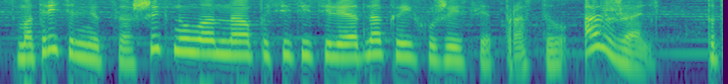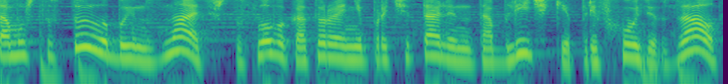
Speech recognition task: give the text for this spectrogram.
Смотрительница шикнула на посетителей, однако их уже и след простыл. А жаль, потому что стоило бы им знать, что слово, которое они прочитали на табличке при входе в зал,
